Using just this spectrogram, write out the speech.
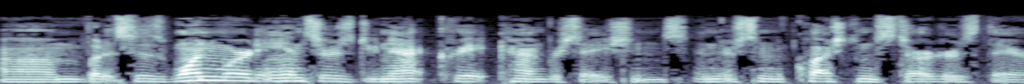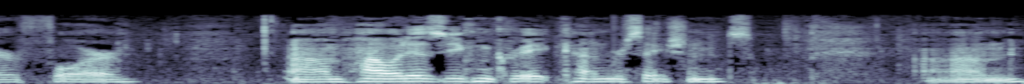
Um, but it says one word answers do not create conversations. And there's some question starters there for um, how it is you can create conversations. Um,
